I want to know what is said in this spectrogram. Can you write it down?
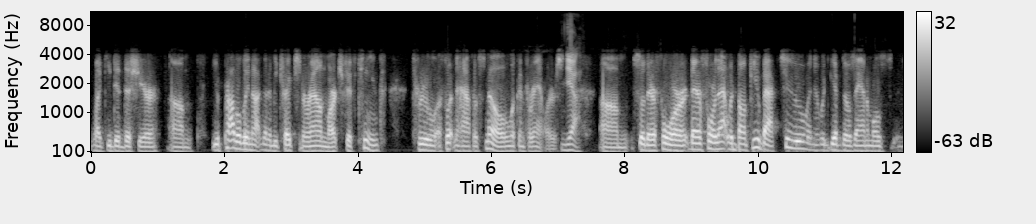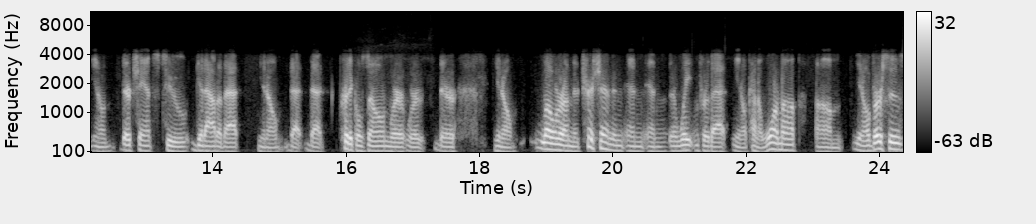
like you did this year, um, you're probably not going to be traipsing around March 15th through a foot and a half of snow looking for antlers. Yeah. Um, so therefore, therefore that would bump you back too, and it would give those animals, you know, their chance to get out of that, you know, that that critical zone where where they're, you know, lower on nutrition and and and they're waiting for that, you know, kind of warm up. Um, you know, versus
